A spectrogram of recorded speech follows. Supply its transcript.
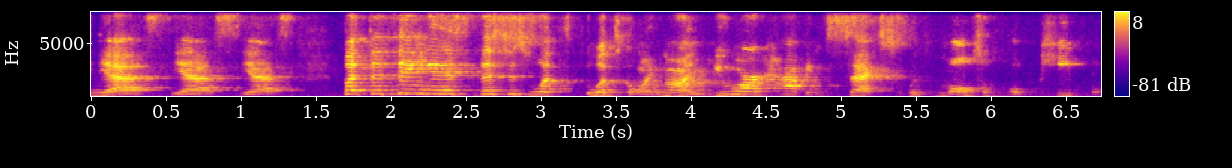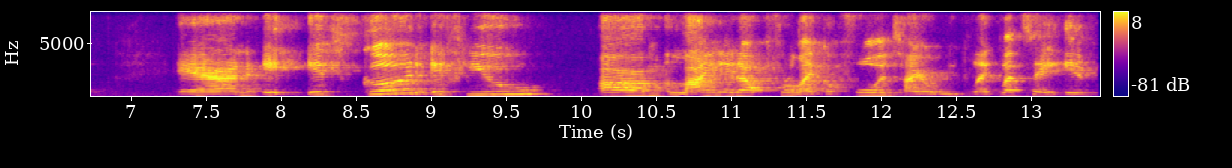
Yes, yes, yes. But the thing is, this is what's what's going on. You are having sex with multiple people, and it, it's good if you um, line it up for like a full entire week. Like let's say if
